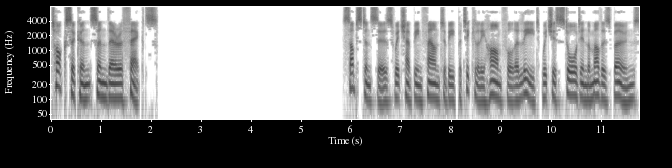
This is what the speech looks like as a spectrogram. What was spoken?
Toxicants and their effects Substances which have been found to be particularly harmful are lead which is stored in the mother's bones,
